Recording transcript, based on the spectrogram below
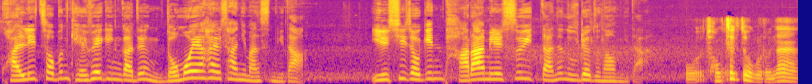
관리 처분 계획 인가 등 넘어야 할 산이 많습니다. 일시적인 바람일 수 있다는 우려도 나옵니다. 뭐 정책적으로나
